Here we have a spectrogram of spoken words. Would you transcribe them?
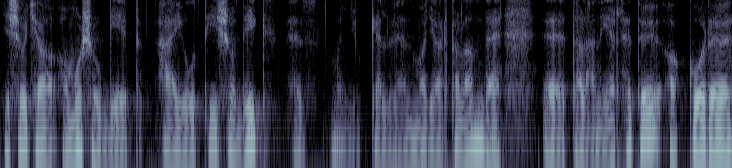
És hogyha a mosógép IoT-sodik, ez mondjuk kellően magyartalan, de e, talán érthető, akkor e,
